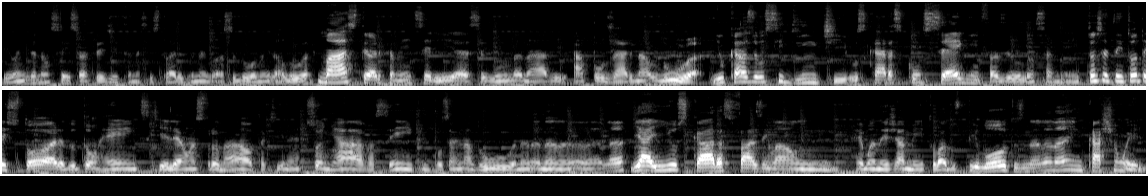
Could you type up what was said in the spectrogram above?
Eu ainda não sei se eu acredito nessa história do negócio do homem da Lua, mas teoricamente seria a segunda nave a pousar na Lua. E o caso é o seguinte: os caras conseguem fazer o lançamento. Então você tem toda a história do Tom Hanks, que ele é um astronauta que, né, sonhava sempre em pousar na Lua, nananana, e aí os caras fazem lá um remanejamento lá dos pilotos, nananana, e encaixam ele.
